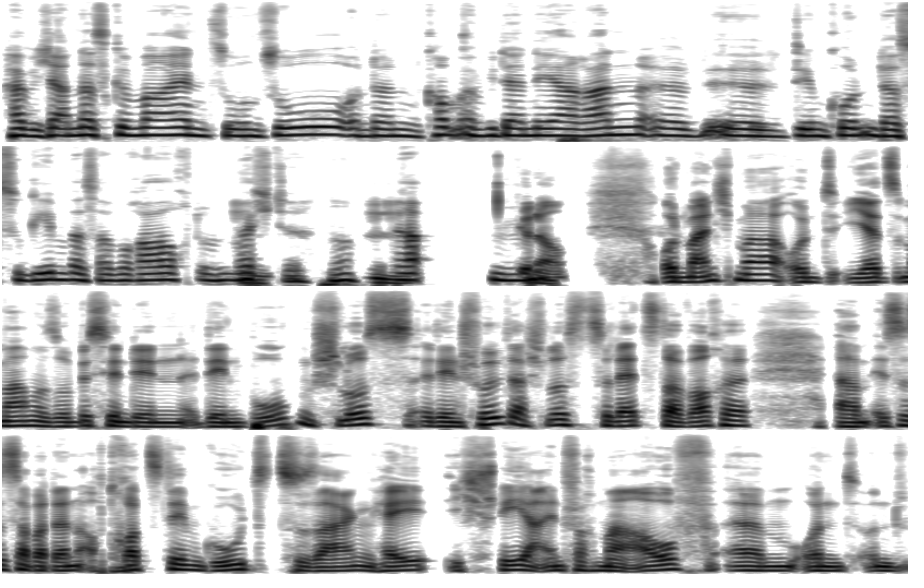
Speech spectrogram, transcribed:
habe ich anders gemeint, so und so. Und dann kommt man wieder näher ran, äh, äh dem Kunden das zu geben, was er braucht und mhm. möchte. Ne? Mhm. Ja. Mhm. Genau. Und manchmal, und jetzt machen wir so ein bisschen den, den Bogenschluss, den Schulterschluss zu letzter Woche, ähm, ist es aber dann auch trotzdem gut zu sagen, hey, ich stehe einfach mal auf ähm, und, und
